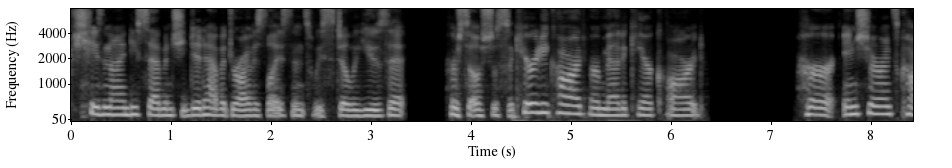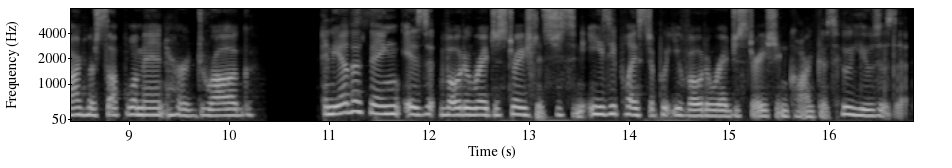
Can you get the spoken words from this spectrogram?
She's 97. She did have a driver's license. We still use it. Her social security card, her Medicare card, her insurance card, her supplement, her drug. And the other thing is voter registration. It's just an easy place to put your voter registration card because who uses it?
